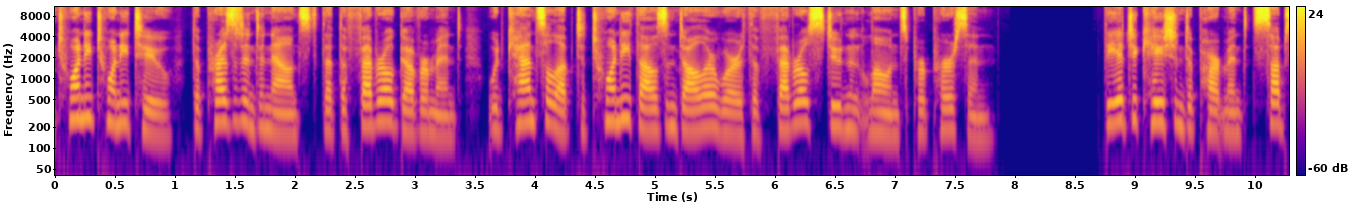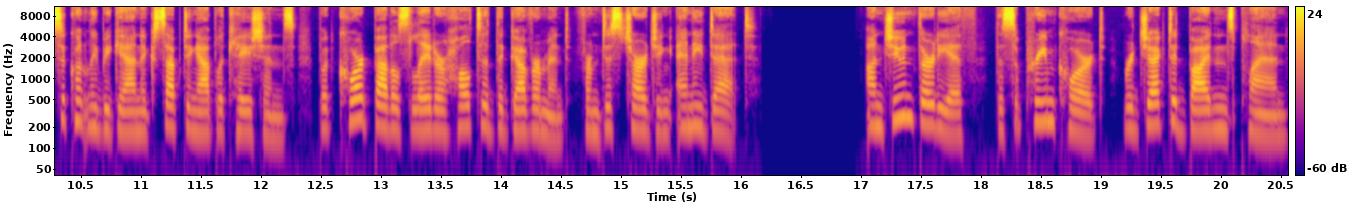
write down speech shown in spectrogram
2022, the president announced that the federal government would cancel up to $20,000 worth of federal student loans per person. The Education Department subsequently began accepting applications, but court battles later halted the government from discharging any debt. On June 30, the Supreme Court rejected Biden's plan,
